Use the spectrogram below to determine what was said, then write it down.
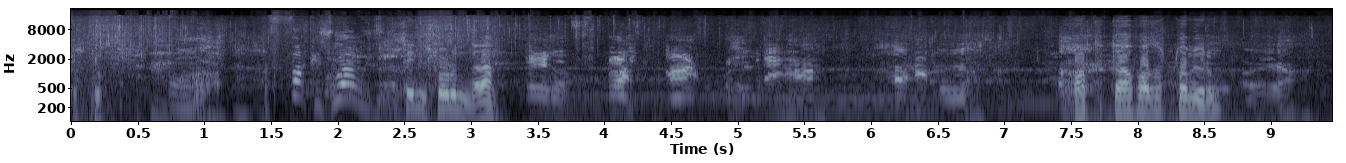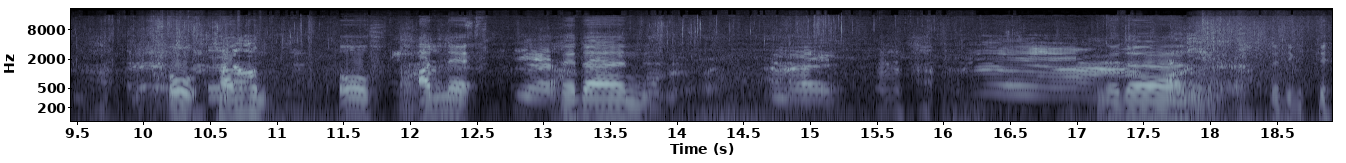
Kustuk. The fuck is wrong with you? Senin sorun ne lan? Artık daha fazla tutamıyorum. Oh tanrım. Of anne. Neden? Neden? Dedi gitti.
